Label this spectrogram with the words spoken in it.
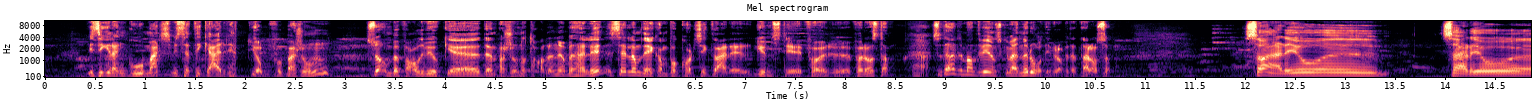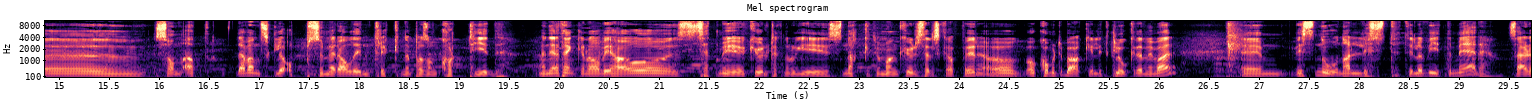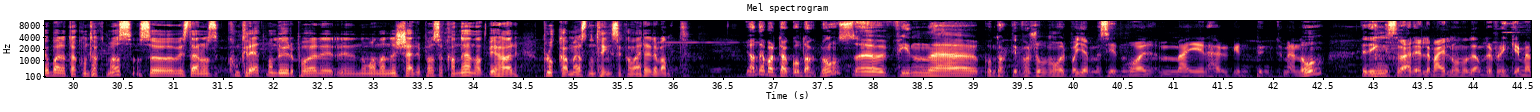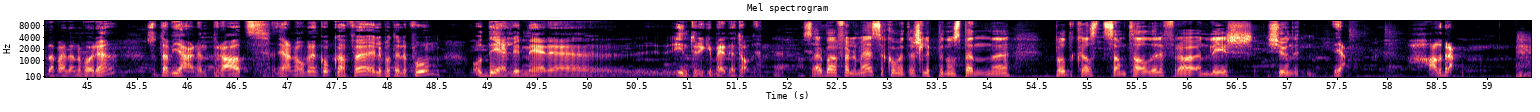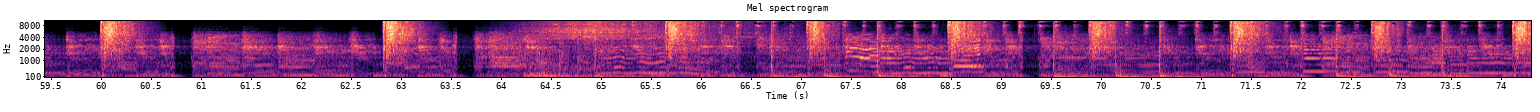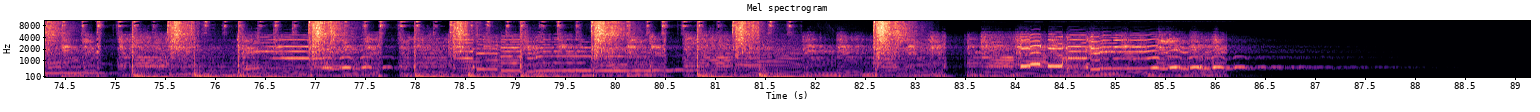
hvis ikke det er en god match, hvis dette ikke er rett jobb for personen, så anbefaler vi jo ikke den personen å ta den jobben heller, selv om det kan på kort sikt være gunstig for, for oss. da. Ja. Så det er at vi ønsker å være en rådgiver oppi dette her også. Så er det jo Så er det jo sånn at det er vanskelig å oppsummere alle inntrykkene på sånn kort tid. Men jeg tenker nå, vi har jo sett mye kul teknologi, snakket med mange kule selskaper, og, og kommer tilbake litt klokere enn vi var. Eh, hvis noen har lyst til å vite mer, så er det jo bare å ta kontakt med oss. Altså, Hvis det er noe konkret man lurer på, eller noe man er nysgjerrig på, så kan det hende at vi har plukka med oss noen ting som kan være relevant. Ja, det er bare å ta kontakt med oss. Eh, finn eh, kontaktinformasjonen vår på hjemmesiden vår meierhaugen.no. Ring Sverre eller meg eller noen av de andre flinke medarbeiderne våre. Så tar vi gjerne en prat, gjerne over en kopp kaffe eller på telefon, og deler mer eh, inntrykk i mer detaljer. Ja, så er det bare å følge med, så kommer vi til å slippe noen spennende podkastsamtaler fra Unleash 2019. Ja. Ha det bra.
